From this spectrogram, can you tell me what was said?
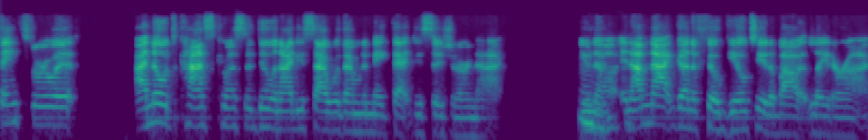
think through it. I know what the consequences do, and I decide whether I'm going to make that decision or not. You mm-hmm. know, and I'm not going to feel guilty about it later on.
